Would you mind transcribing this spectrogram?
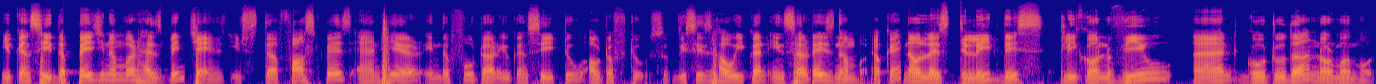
you can see the page number has been changed. It's the first page and here in the footer you can see two out of two. So this is how you can insert page number okay? Now let's delete this. Click on view and go to the normal mode.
